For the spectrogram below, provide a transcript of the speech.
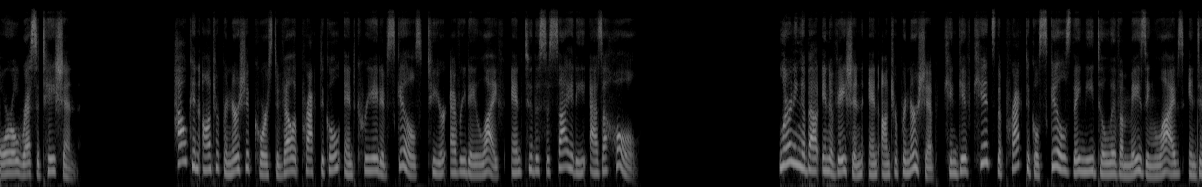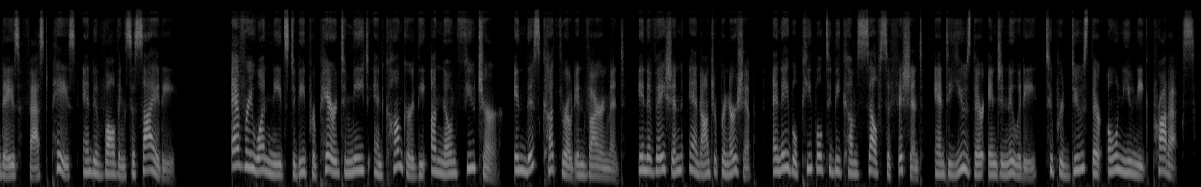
oral recitation. How can entrepreneurship course develop practical and creative skills to your everyday life and to the society as a whole? Learning about innovation and entrepreneurship can give kids the practical skills they need to live amazing lives in today's fast-paced and evolving society. Everyone needs to be prepared to meet and conquer the unknown future. In this cutthroat environment, innovation and entrepreneurship enable people to become self sufficient and to use their ingenuity to produce their own unique products.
